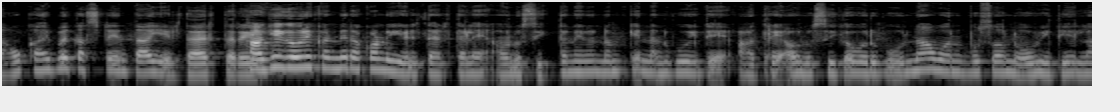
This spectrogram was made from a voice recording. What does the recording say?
ನಾವು ಕಾಯ್ಬೇಕಷ್ಟೇ ಅಂತ ಹೇಳ್ತಾ ಇರ್ತಾರೆ. ಹಾಗೆ ಗೌರಿ ಕಣ್ಣೀರು ಹಾಕೊಂಡು ಹೇಳ್ತಾ ಇರ್ತಾಳೆ. ಅವನು ಸಿಗ್ತಾನೇನೋ ನಂಬಿಕೆ ನನಗೂ ಇದೆ. ಆದರೆ ಅವನು ಸಿಗೋವರೆಗೂ ನಾವು ಅನುಭವಿಸೋ ನೋವಿದೆಯಲ್ಲ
